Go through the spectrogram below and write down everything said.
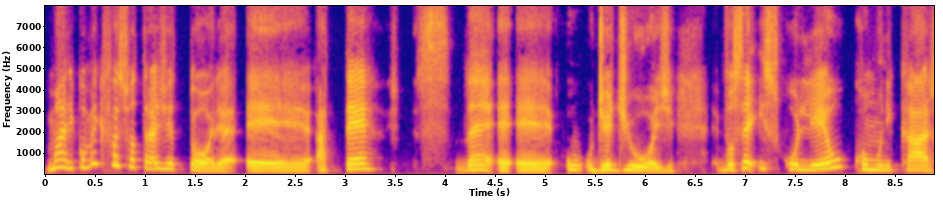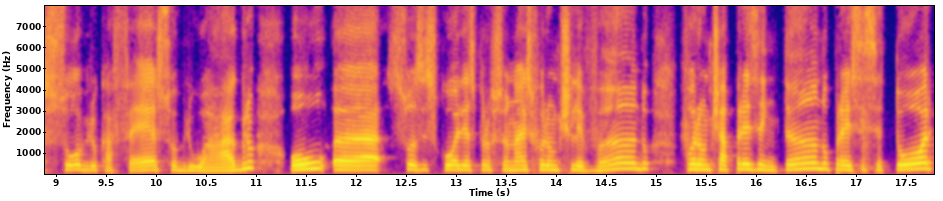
Mari, como é que foi sua trajetória é, até né, é, é, o, o, dia de hoje, você escolheu comunicar sobre o café, sobre o agro, ou uh, suas escolhas profissionais foram te levando, foram te apresentando para esse setor?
